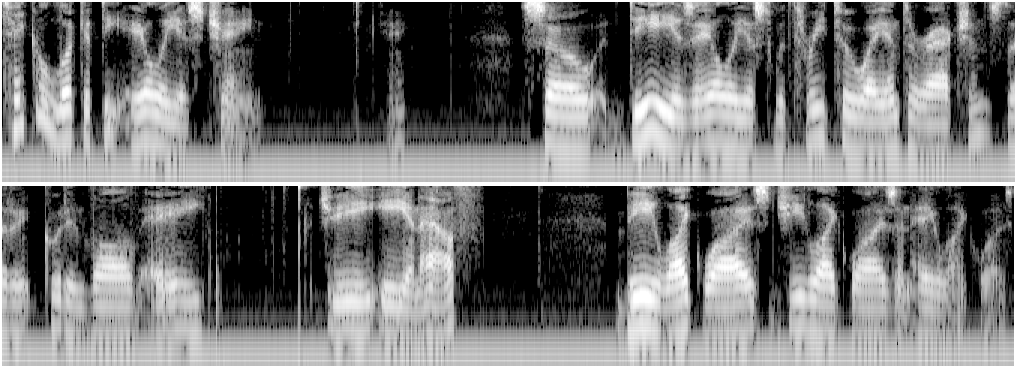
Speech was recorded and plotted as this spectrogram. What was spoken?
take a look at the alias chain. Okay. So D is aliased with three two-way interactions that could involve A, G, E, and F. B likewise, G likewise, and A likewise.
